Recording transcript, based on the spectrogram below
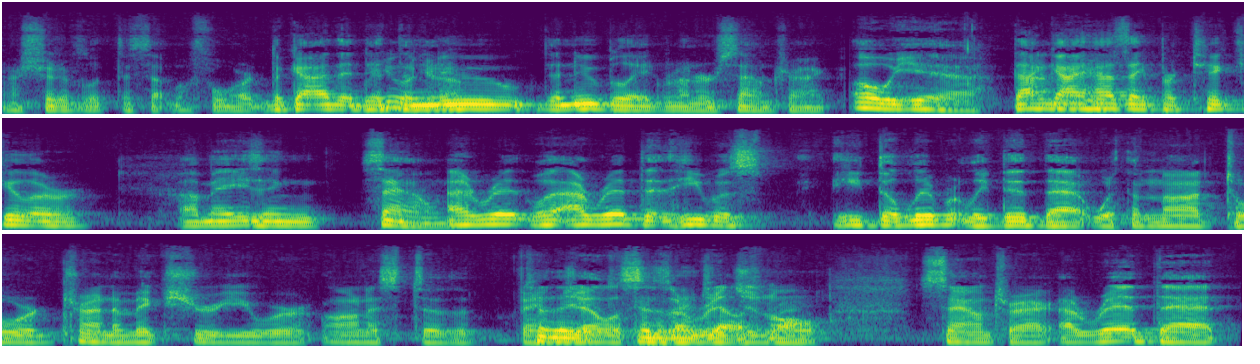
I should have looked this up before. The guy that did the new the new Blade Runner soundtrack. Oh yeah, That I guy know. has a particular amazing sound. I read well. I read that he was he deliberately did that with a nod toward trying to make sure you were honest to the To the- to the Vangelis, original right. Soundtrack. I read that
